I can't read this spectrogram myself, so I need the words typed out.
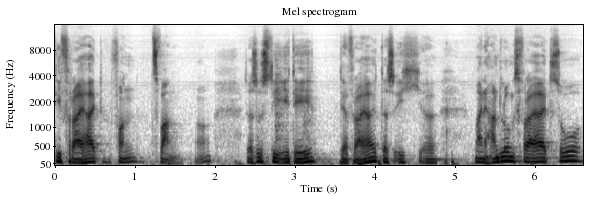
die Freiheit von Zwang. Das ist die Idee der Freiheit, dass ich äh, meine Handlungsfreiheit so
